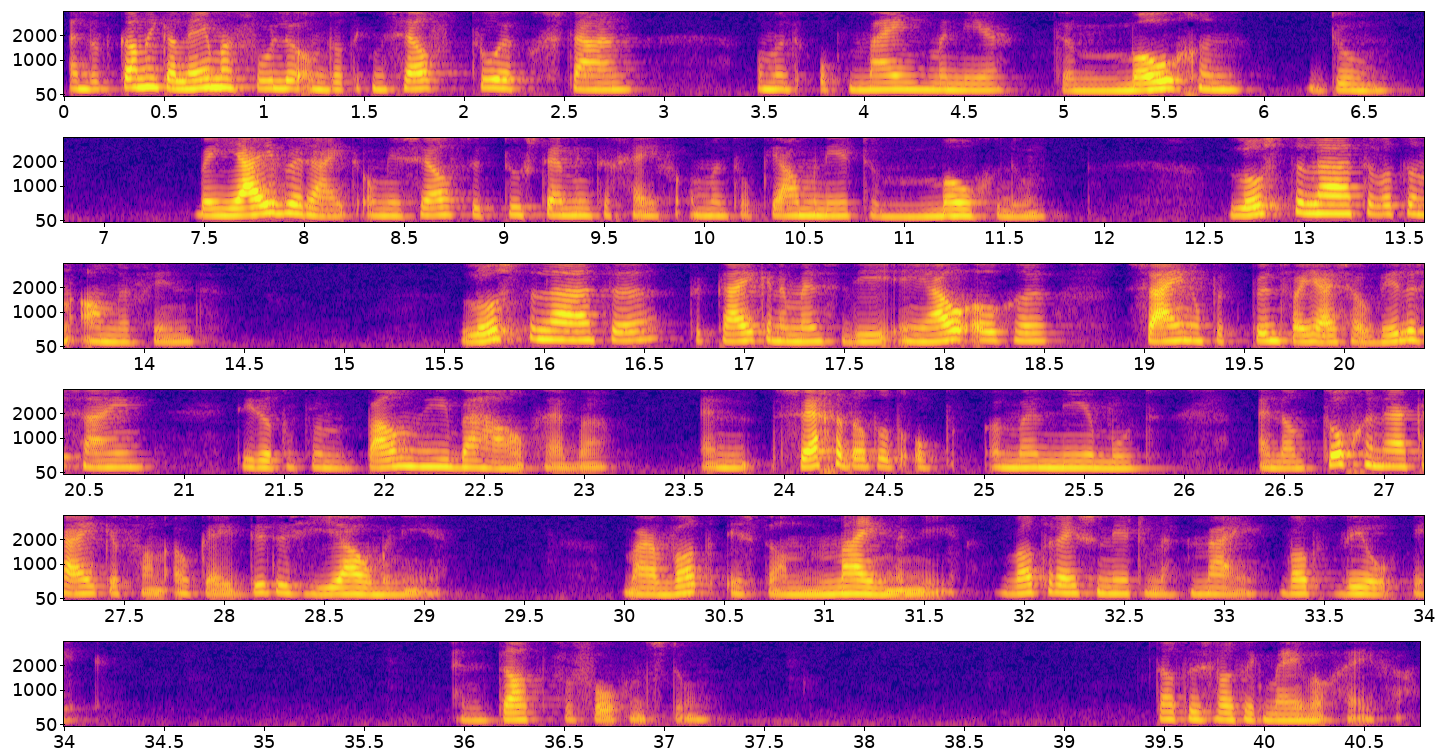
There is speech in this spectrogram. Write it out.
En dat kan ik alleen maar voelen omdat ik mezelf toe heb gestaan om het op mijn manier te mogen doen. Ben jij bereid om jezelf de toestemming te geven om het op jouw manier te mogen doen? Los te laten wat een ander vindt. Los te laten, te kijken naar mensen die in jouw ogen zijn op het punt waar jij zou willen zijn, die dat op een bepaalde manier behaald hebben. En zeggen dat het op een manier moet. En dan toch naar kijken van oké, dit is jouw manier. Maar wat is dan mijn manier? Wat resoneert er met mij? Wat wil ik? En dat vervolgens doen. Dat is wat ik mee wil geven.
